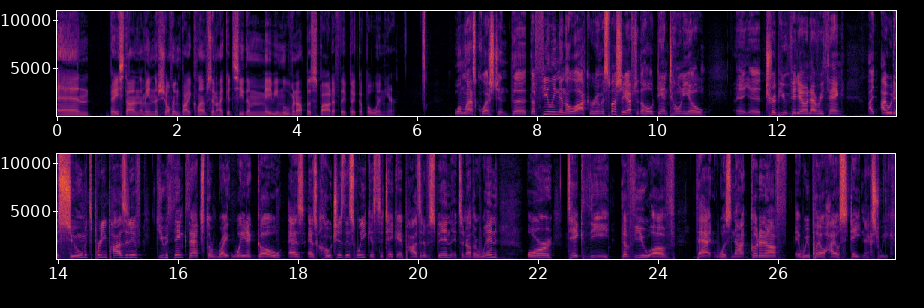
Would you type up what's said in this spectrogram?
And based on, I mean, the showing by Clemson, I could see them maybe moving up a spot if they pick up a win here. One last question: the the feeling in the locker room, especially after the whole Dantonio uh, uh, tribute video and everything. I, I would assume it's pretty positive. Do you think that's the right way to go as as coaches this week? Is to take a positive spin? It's another win, or take the the view of that was not good enough. and We play Ohio State next week.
